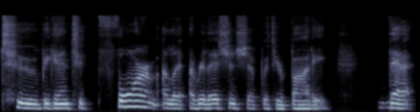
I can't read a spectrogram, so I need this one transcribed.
to begin to form a, a relationship with your body that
